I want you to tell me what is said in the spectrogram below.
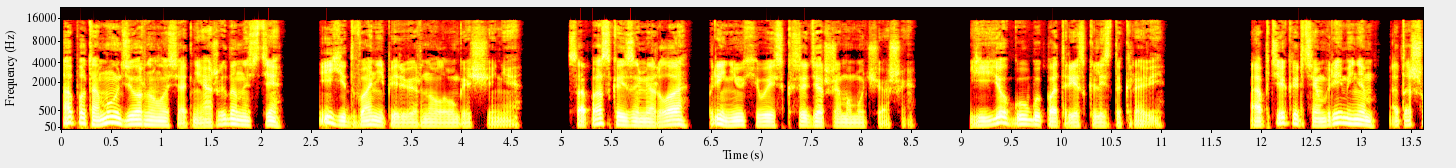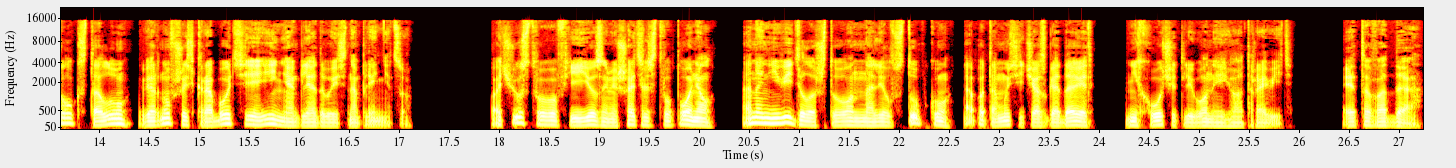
а потому дернулась от неожиданности и едва не перевернула угощение. С опаской замерла, принюхиваясь к содержимому чаши. Ее губы потрескались до крови. Аптекарь тем временем отошел к столу, вернувшись к работе и не оглядываясь на пленницу. Почувствовав ее замешательство, понял, она не видела, что он налил в ступку, а потому сейчас гадает, не хочет ли он ее отравить. «Это вода»,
